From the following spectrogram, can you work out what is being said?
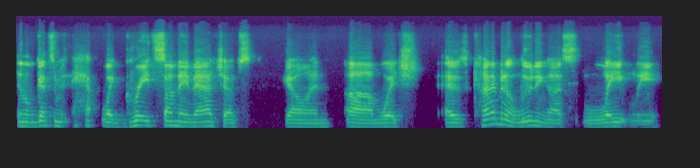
and they'll get some like great Sunday matchups going, um, which has kind of been eluding us lately.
